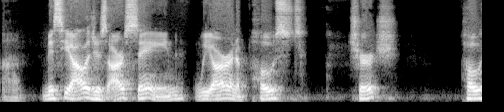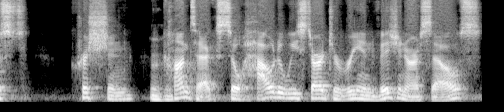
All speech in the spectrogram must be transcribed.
um, missiologists are saying we are in a post church, post Christian context. So how do we start to re envision ourselves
